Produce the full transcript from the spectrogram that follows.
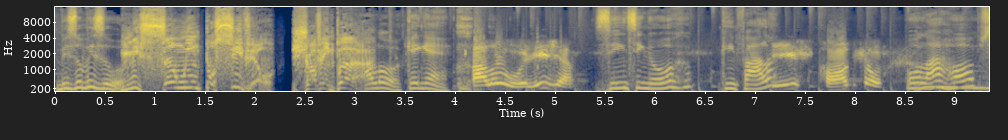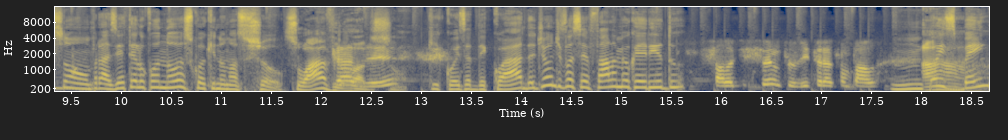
Bizu, bizu. Missão Impossível. Jovem Pan. Alô, quem é? Alô, Elígia? Sim, senhor. Quem fala? Isso, Robson. Olá, Robson. Prazer tê-lo conosco aqui no nosso show. Suave, Prazer. Robson. Que coisa adequada. De onde você fala, meu querido? Fala de Santos, litoral de São Paulo. Hum, pois bem.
